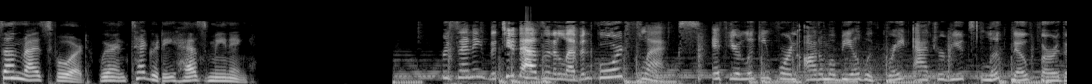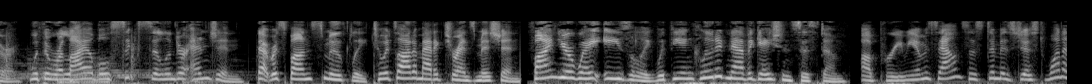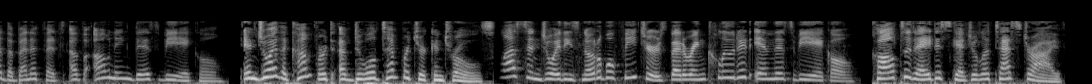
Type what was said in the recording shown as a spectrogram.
Sunrise Ford, where integrity has meaning. Presenting the 2011 Ford Flex. If you're looking for an automobile with great attributes, look no further. With a reliable six-cylinder engine that responds smoothly to its automatic transmission, find your way easily with the included navigation system. A premium sound system is just one of the benefits of owning this vehicle. Enjoy the comfort of dual temperature controls. Plus, enjoy these notable features that are included in this vehicle. Call today to schedule a test drive.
